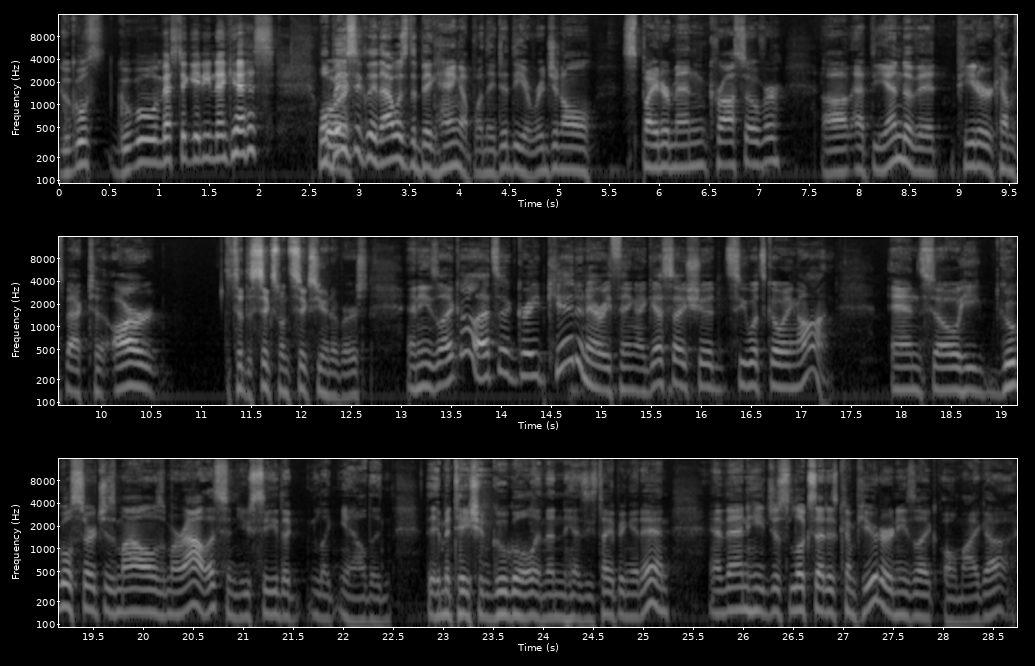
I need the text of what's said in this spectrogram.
Google Google investigating, I guess. Well, Or- basically, that was the big hangup when they did the original Spider-Man crossover. Uh, at the end of it, Peter comes back to our to the six one six universe, and he's like, "Oh, that's a great kid and everything. I guess I should see what's going on." And so he Google searches Miles Morales, and you see the like you know the the imitation Google, and then as he's typing it in, and then he just looks at his computer and he's like, "Oh my god."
